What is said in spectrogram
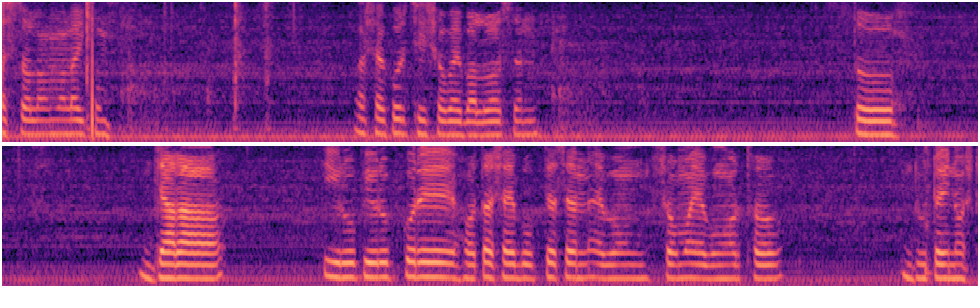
আসসালামু আলাইকুম। আশা করছি সবাই ভালো আছেন। তো যারা ইউরোপ ইউরোপ করে হতাশায় ভুগতেছেন এবং সময় এবং অর্থ দুটাই নষ্ট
